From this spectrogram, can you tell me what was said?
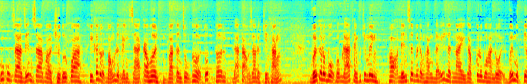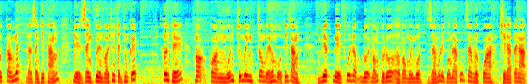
cúp quốc gia diễn ra vào chiều tối qua khi các đội bóng được đánh giá cao hơn và tận dụng cơ hội tốt hơn đã tạo ra được chiến thắng. Với câu lạc bộ bóng đá Thành phố Hồ Chí Minh, họ đến sân vận động hàng đẫy lần này gặp câu lạc bộ Hà Nội với mục tiêu cao nhất là giành chiến thắng để giành quyền vào chơi trận chung kết. Hơn thế, họ còn muốn chứng minh cho người hâm mộ thấy rằng việc để thua đậm đội bóng thủ đô ở vòng 11 giải vô địch bóng đá quốc gia vừa qua chỉ là tai nạn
